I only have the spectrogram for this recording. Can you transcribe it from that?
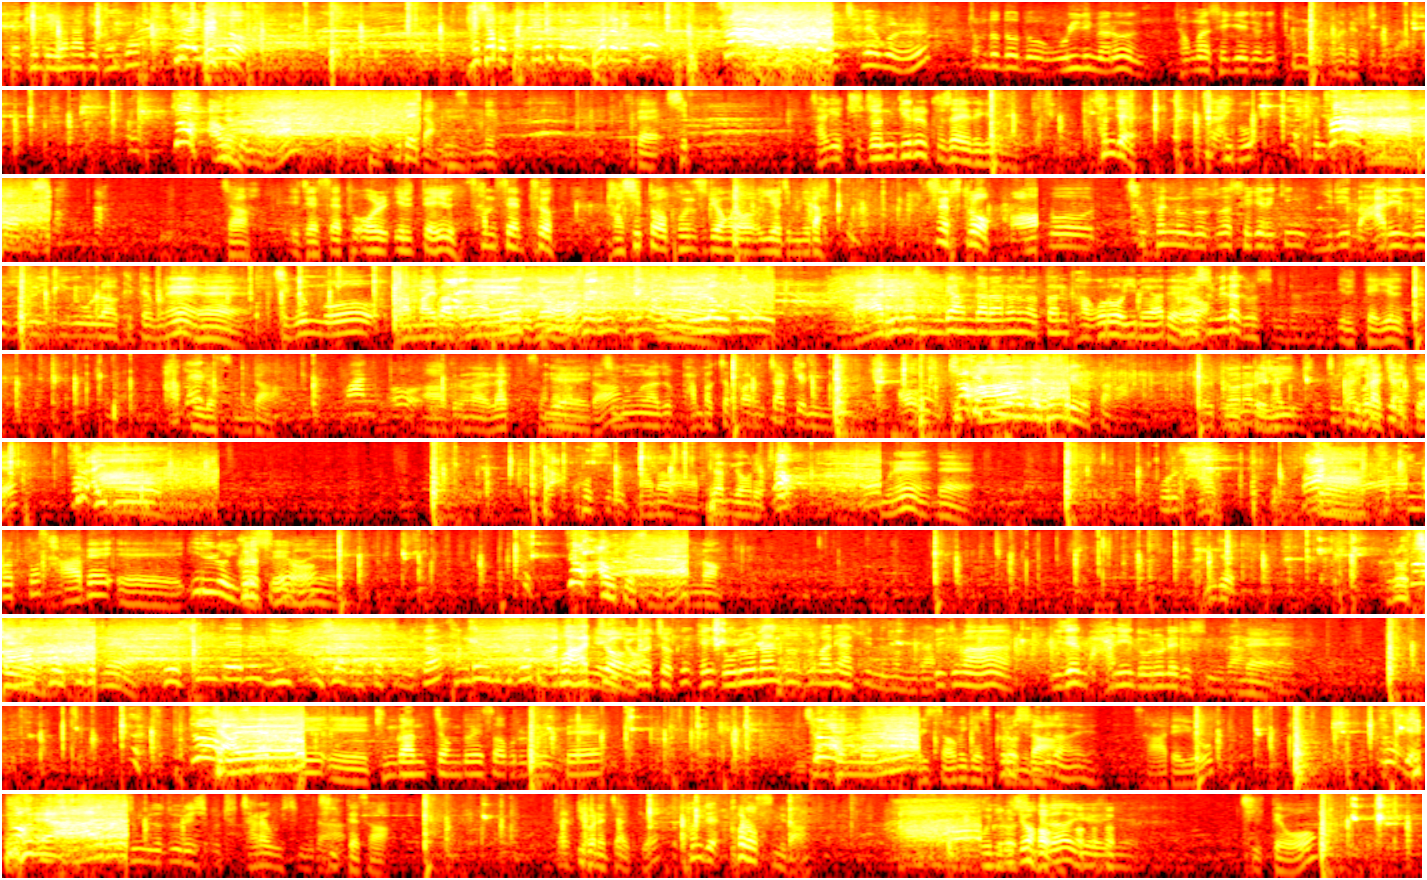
백핸드 연하게 공격 드라이브 됐어. 다시 한번 백핸드 드라이브 받아냈고 그 차력을 좀 더 더 올리면은 정말 세계적인 톱 랭커가 될 겁니다. 아웃됩니다. 자 9대다 유승민. 9대 10 자기 주전기를 구사해야 되겠네요. 선제. 드라이브. 선제. 아 범시. 자 이제 세트 all 1대1 3세트. 다시 또 분수령으로 이어집니다. 스냅 스트로크 어, 뭐 장펑룽 선수가 세계 랭킹 1위 마린 선수를 이기고 올라왔기 때문에 네. 지금 뭐 만만히 봐선 네, 컨디션은 지금 아주 네. 올라올 대로 마린을 상대한다라는 어떤 각오로 임해야 돼요. 그렇습니다, 그렇습니다. 1대1 아 걸렸습니다 One, all. 아 그러나 let 예, 선언합니다 지금은 아주 반박자 빠른 짧게 넣는데 어, 깊게 아, 찔렀는데 네, 성- 성공했다가 변화를 잘 1대2 주고 있어요. 지금 다시 이번엔 짧게 짧게 넣고. 아. 자 코스를 하나 변경을 했죠 때문에 네. 볼을 다 아, 탑인 것도 4대 1로 이겼어요. 그렇습니다. 예. 아웃됐습니다. 엉망. 이제 그렇지. 아, 코스 네. 그 상대를 읽고 시작을 했지 않습니까? 상대 움직임을 봤다는. 얘기죠. 그렇죠. 그 노련한 선수만이 할 수 있는 겁니다. 그렇지만 이제 많이 노련해졌습니다. 네. 네. 자, 네. 이, 이 중간 정도의 서브를 넣을 때 장펑룽이 머리 싸움이 계속 됩니다. 그렇습니다. 예. 4대 6, 깊은 야, 승민 선수 리시브 잘하고 있습니다. 7대 4. 짧게. 이번엔 짧게 현재 걸었습니다. 아, 운이죠. 그렇습니다. 예, 예. 7대 5.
